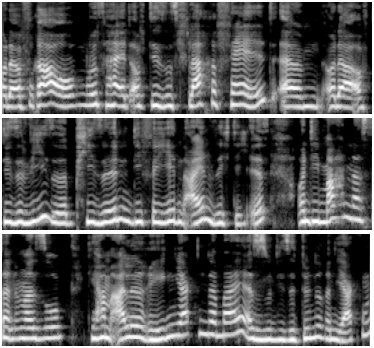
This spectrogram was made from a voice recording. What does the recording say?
oder Frau muss halt auf dieses flache Feld ähm, oder auf diese Wiese pieseln, die für jeden einsichtig ist. Und die machen das dann immer so, die haben alle Regenjacken dabei, also so diese dünneren Jacken,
